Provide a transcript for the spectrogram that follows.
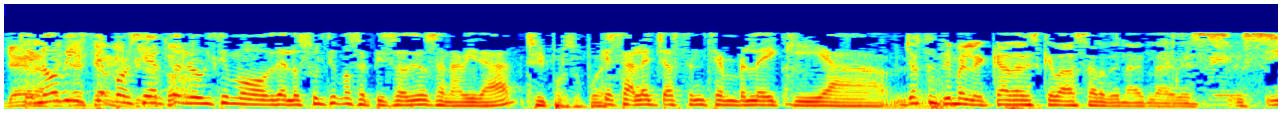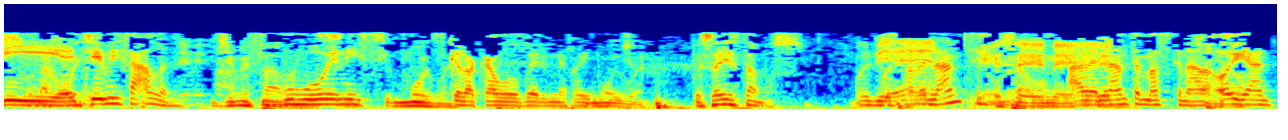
Ya que no viste, por el cierto, el último de los últimos episodios de Navidad. Sí, por supuesto. Que sale Justin Timberlake y a Justin Timberlake cada vez que va a Saturday Night Live es, es y una joya. Jimmy Fallon. Jimmy Fallon. Buenísimo. Muy Es bueno. que lo acabo de ver y me reí. Muy bueno. Pues ahí estamos. Muy Pues adelante. SNL. Adelante más que nada. Oigan.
